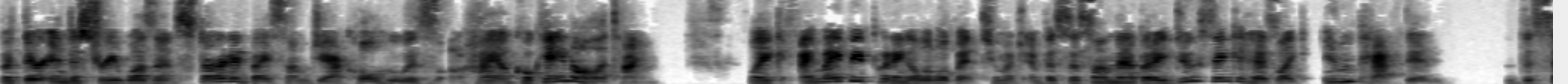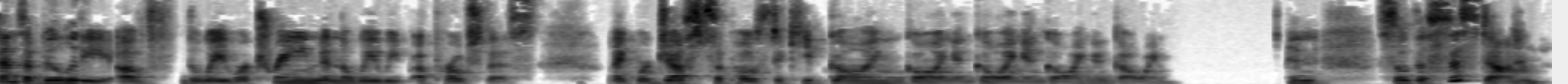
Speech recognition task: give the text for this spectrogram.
But their industry wasn't started by some jackhole who was high on cocaine all the time. Like I might be putting a little bit too much emphasis on that, but I do think it has like impacted the sensibility of the way we're trained and the way we approach this. Like we're just supposed to keep going and going and going and going and going. And so the system.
